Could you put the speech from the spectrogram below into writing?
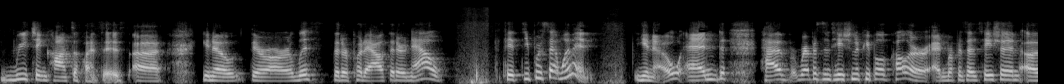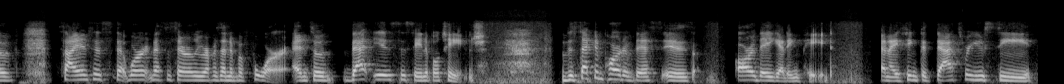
reaching consequences. Uh, you know, there are lists that are put out that are now 50% women, you know, and have representation of people of color and representation of scientists that weren't necessarily represented before. And so that is sustainable change. The second part of this is are they getting paid? And I think that that's where you see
